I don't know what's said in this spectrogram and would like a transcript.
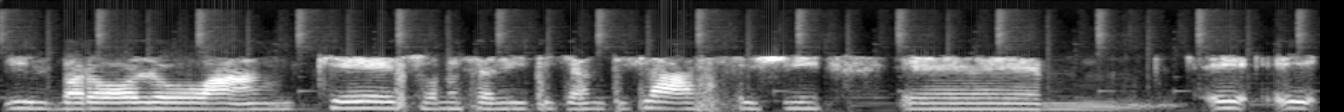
il Barolo anche, sono saliti i chianti classici ehm, e, e,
